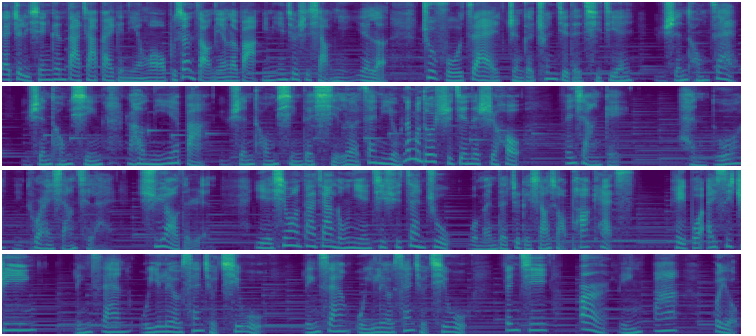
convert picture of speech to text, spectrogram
在这里先跟大家拜个年哦，不算早年了吧？明天就是小年夜了。祝福在整个春节的期间，与神同在，与神同行。然后你也把与神同行的喜乐，在你有那么多时间的时候，分享给。很多你突然想起来需要的人，也希望大家龙年继续赞助我们的这个小小 podcast，可以拨 IC 之音零三五一六三九七五零三五一六三九七五分机二零八，会有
